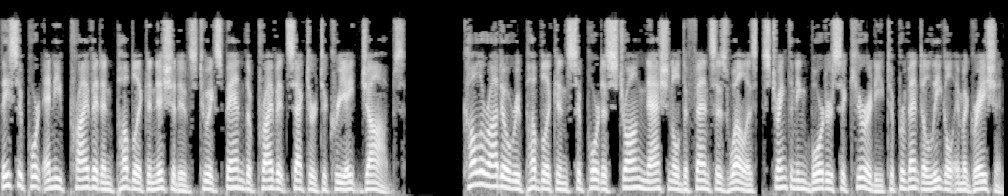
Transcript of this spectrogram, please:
They support any private and public initiatives to expand the private sector to create jobs. Colorado Republicans support a strong national defense as well as, strengthening border security to prevent illegal immigration.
